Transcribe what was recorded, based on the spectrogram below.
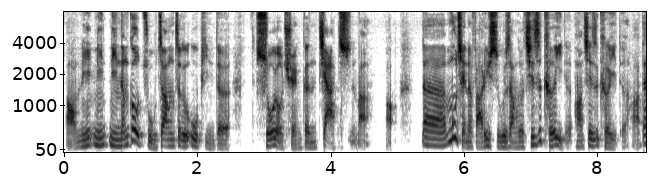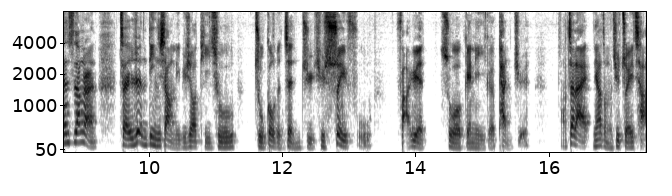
啊，你你你能够主张这个物品的所有权跟价值吗？啊，那目前的法律实务上说，其实可以的啊，其实可以的啊，但是当然在认定上，你必须要提出足够的证据去说服。法院说给你一个判决啊，再来你要怎么去追查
